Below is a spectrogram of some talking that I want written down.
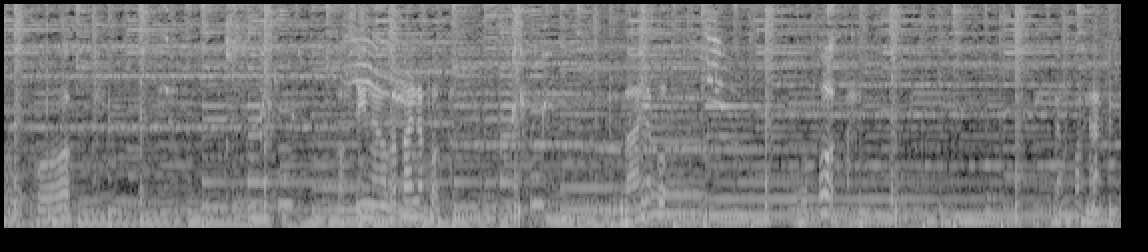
Opo. O, sige na. Baba na po. Baba na po. Opo. Lang po, ha?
